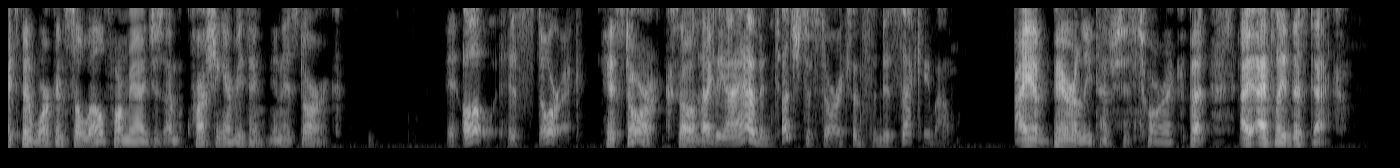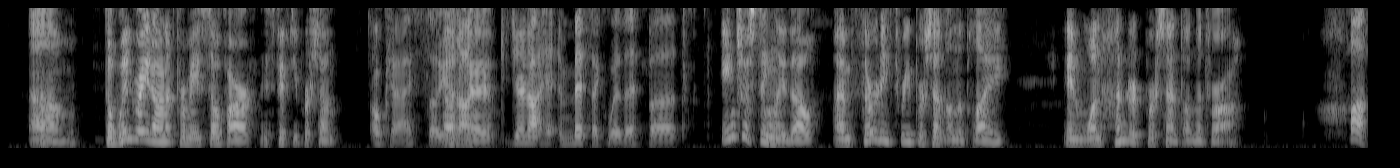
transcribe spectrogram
it's been working so well for me. I just I'm crushing everything in historic, oh, historic. historic. So I was like, See, I haven't touched historic since the new set came out. I have barely touched historic, but I, I played this deck. Um, the win rate on it for me so far is fifty percent. Okay, so you're Okay. not you're not hitting mythic with it, but Interestingly, though, I'm thirty three percent on the play, and one hundred percent on the draw. huh.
